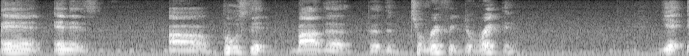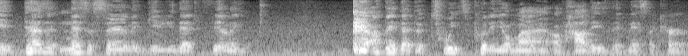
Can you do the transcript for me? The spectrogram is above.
and and is uh, boosted by the, the the terrific directing yet it doesn't necessarily give you that feeling. I think that the tweets put in your mind of how these events occurred.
